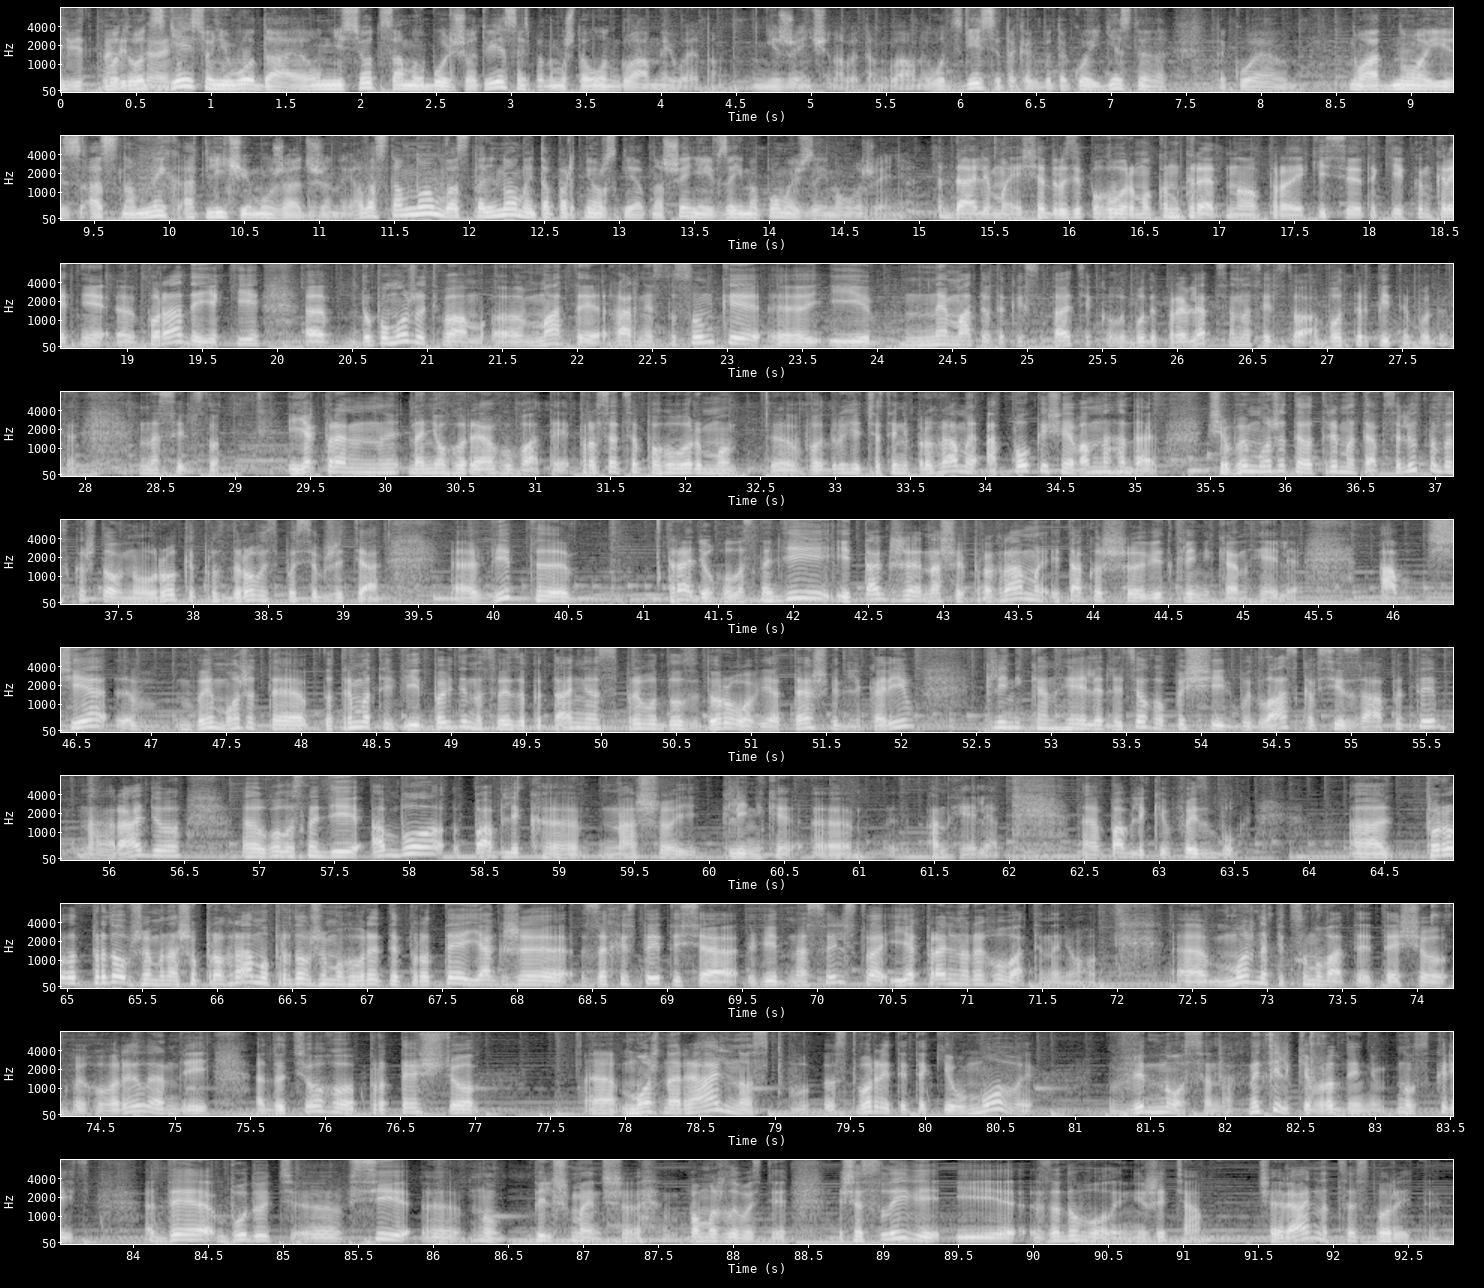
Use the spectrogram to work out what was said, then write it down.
И вот, вот здесь у него, да, он несет самую большую ответственность, потому что он главный в этом, не женщина в этом главная. Вот здесь это как бы такое единственное, такое, ну, одно из основных отличий мужа от жены. А в основном, в остальном это партнерские отношения и взаимопомощь, взаимоуважение. Далі ми ще, друзі, поговоримо конкретно про якісь такі конкретні поради, які допоможуть вам мати гарні стосунки і не мати в таких ситуацій, коли буде проявлятися насильство або терпіти будете насильство. І як правильно на нього реагувати. Про все це поговоримо е, в другій частині програми. А поки що я вам нагадаю, що ви можете отримати абсолютно безкоштовно уроки про здоровий спосіб життя е, від. Е, Радіо Голос Надії, і також нашої програми, і також від клініки Ангелія. А ще ви можете отримати відповіді на свої запитання з приводу здоров'я, теж від лікарів клініки Ангелія. Для цього пишіть, будь ласка, всі запити на радіо е, Голос Надії або паблік е, нашої клініки е, Ангелія, пабліки Фейсбук. Продовжуємо нашу програму, продовжуємо говорити про те, як же захиститися від насильства і як правильно реагувати на нього. Е, можна підсумувати те, що ви говорили, Андрій, до цього про те, що е, можна реально створити такі умови. В відносинах, не тільки в родині, ну скрізь, де будуть е, всі ну, більш-менш по можливості щасливі і задоволені життям. Чи реально це створити?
